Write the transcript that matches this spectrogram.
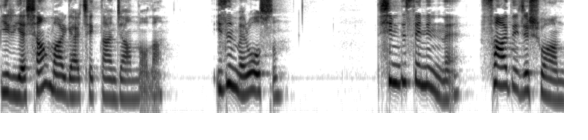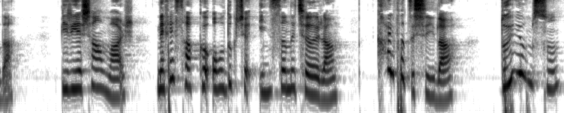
bir yaşam var gerçekten canlı olan. İzin ver olsun. Şimdi seninle sadece şu anda bir yaşam var. Nefes hakkı oldukça insanı çağıran kalp atışıyla. Duyuyor musun?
